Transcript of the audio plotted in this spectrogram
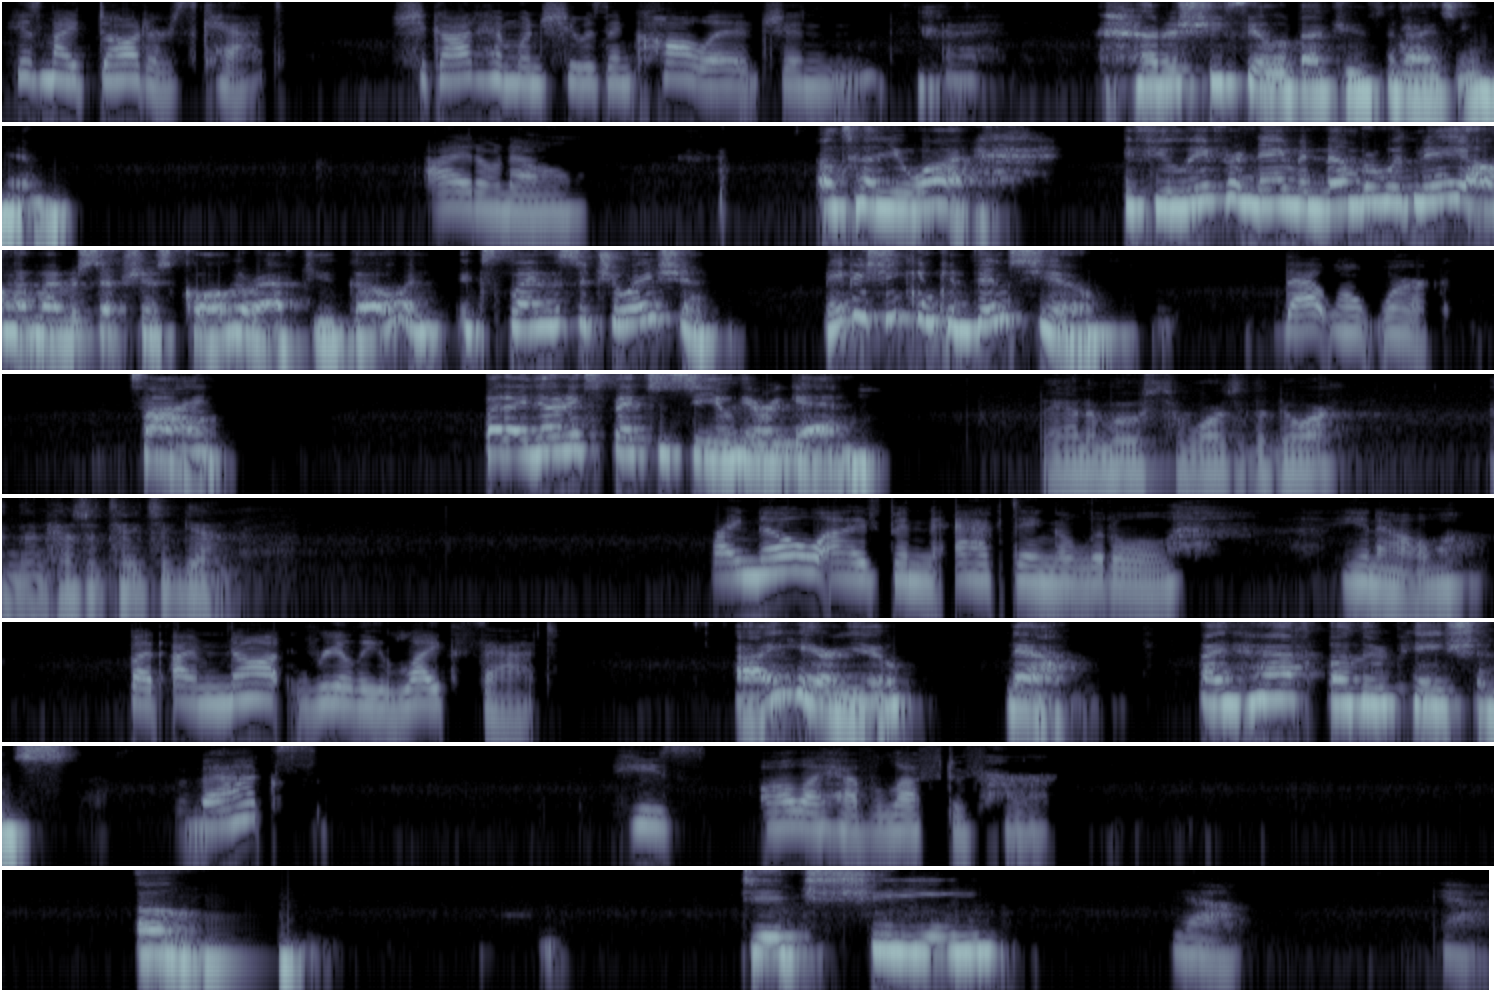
he's my daughter's cat. She got him when she was in college, and uh, How does she feel about euthanizing him? I don't know. I'll tell you what, If you leave her name and number with me, I'll have my receptionist call her after you go and explain the situation. Maybe she can convince you. That won't work. Fine. But I don't expect to see you here again. Diana moves towards the door and then hesitates again. I know I've been acting a little, you know, but I'm not really like that. I hear you. Now, I have other patients. Max, he's all I have left of her. Oh. Did she? Yeah. Yeah.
